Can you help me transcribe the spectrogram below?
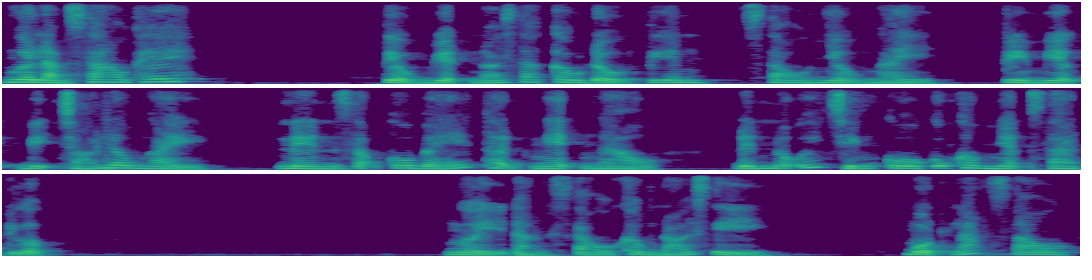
Ngươi làm sao thế? Tiểu Nguyệt nói ra câu đầu tiên sau nhiều ngày, vì miệng bị trói lâu ngày, nên giọng cô bé thận nghẹn ngào, đến nỗi chính cô cũng không nhận ra được. Người đằng sau không nói gì. Một lát sau,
